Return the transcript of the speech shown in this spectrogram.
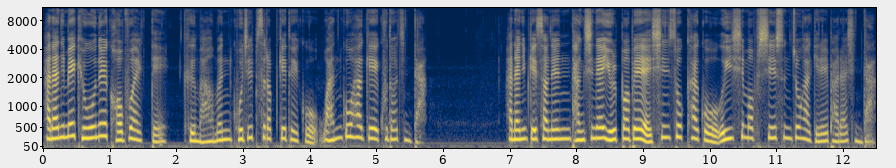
하나님의 교훈을 거부할 때 그 마음은 고집스럽게 되고 완고하게 굳어진다. 하나님께서는 당신의 율법에 신속하고 의심 없이 순종하기를 바라신다.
